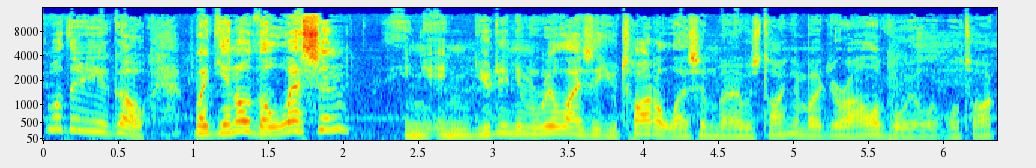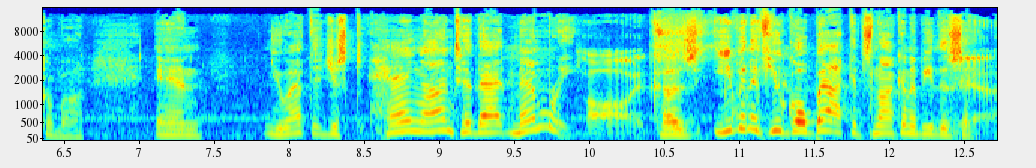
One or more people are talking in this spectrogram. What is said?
Well, there you go. But you know, the lesson, and, and you didn't even realize that you taught a lesson, but I was talking about your olive oil that we'll talk about. And you have to just hang on to that memory. Oh, Because even if you go back, it's not going to be the same. yeah,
